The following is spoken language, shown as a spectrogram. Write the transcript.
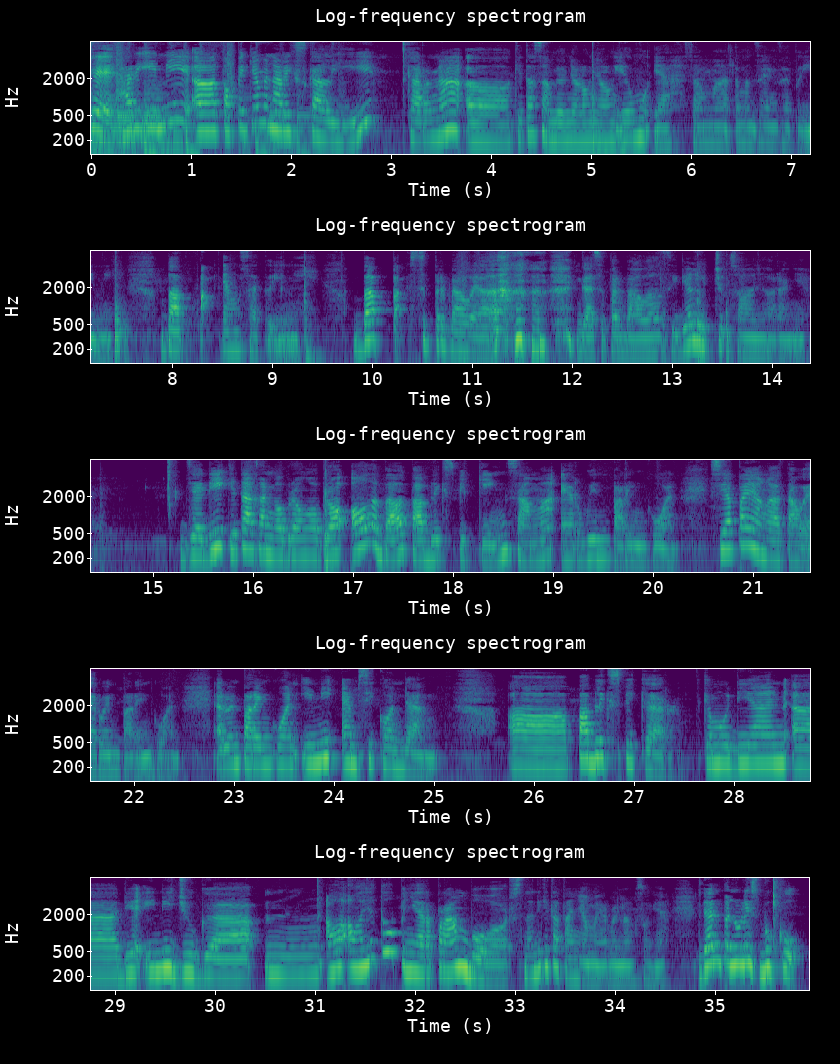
Oke, hari ini uh, topiknya menarik sekali karena uh, kita sambil nyolong-nyolong ilmu ya sama teman saya yang satu ini, bapak yang satu ini, bapak super bawel, nggak super bawel sih, dia lucu soalnya orangnya. Jadi kita akan ngobrol-ngobrol all about public speaking sama Erwin Paringkuan. Siapa yang nggak tahu Erwin Paringkuan? Erwin Paringkuan ini MC kondang, uh, public speaker, Kemudian uh, dia ini juga um, awal-awalnya tuh penyiar Prambors. Nanti kita tanya sama Erwin langsung ya. Dan penulis buku.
